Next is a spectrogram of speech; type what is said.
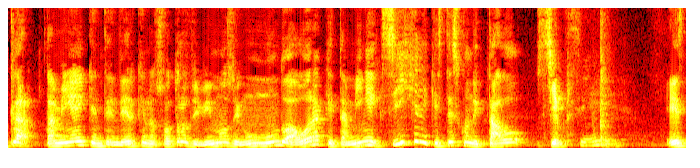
claro, también hay que entender que nosotros vivimos en un mundo ahora que también exige de que estés conectado siempre. Sí. Es,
